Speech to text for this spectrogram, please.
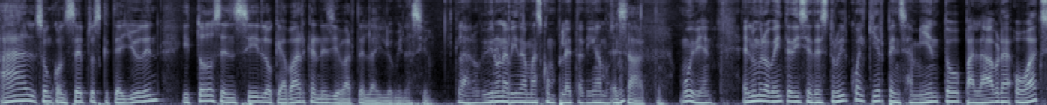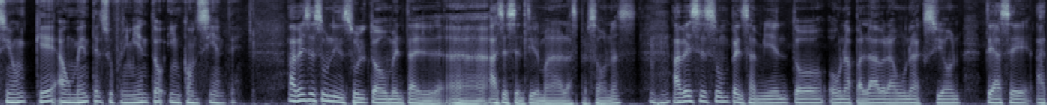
al, son conceptos que te ayuden y todos en sí lo que abarcan es llevarte la iluminación. Claro, vivir una vida más completa, digamos. Exacto. Muy bien. El número 20 dice, destruir cualquier pensamiento, palabra o acción que aumente el sufrimiento inconsciente. A veces un insulto aumenta el, ah, hace sentir mal a las personas. A veces un pensamiento o una palabra o una acción te hace a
